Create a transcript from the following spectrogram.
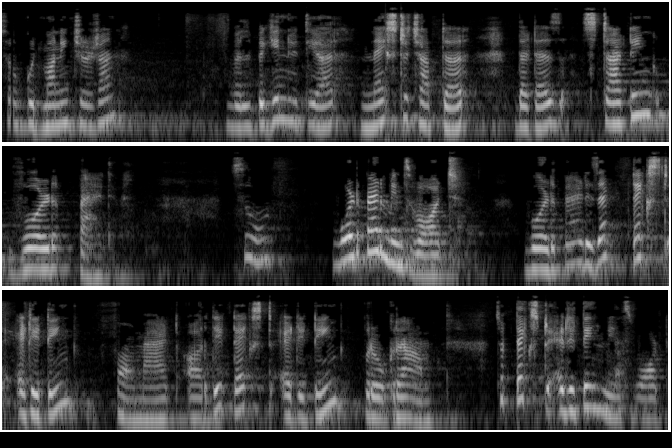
So, good morning, children. We'll begin with your next chapter that is starting WordPad. So, WordPad means what? WordPad is a text editing format or the text editing program. So, text editing means what?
